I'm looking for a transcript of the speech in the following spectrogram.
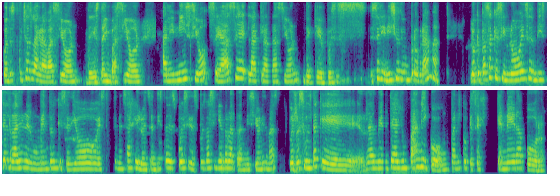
Cuando escuchas la grabación de esta invasión, al inicio se hace la aclaración de que pues es, es el inicio de un programa lo que pasa que si no encendiste el radio en el momento en que se dio este mensaje y lo encendiste después y después vas siguiendo la transmisión y demás, pues resulta que realmente hay un pánico, un pánico que se genera por,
